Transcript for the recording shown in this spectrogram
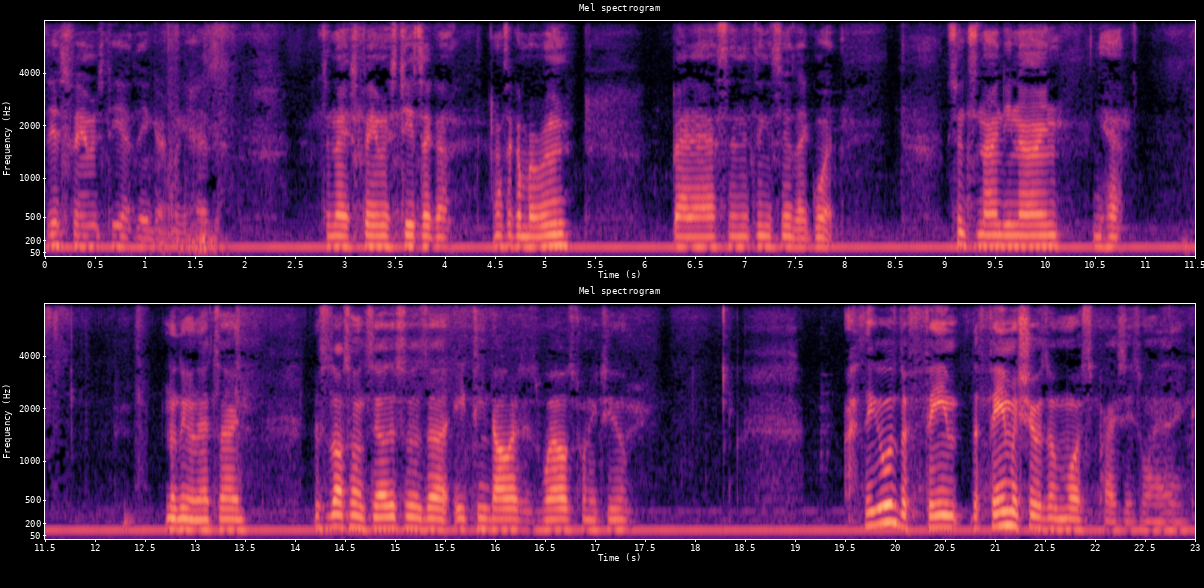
This famous tea I think everybody has it. It's a nice famous tee. It's like a, it's like a maroon, badass. And I think it says like what? Since '99, yeah. Nothing on that side. This is also on sale. This was uh, eighteen dollars as well. It's twenty-two. I think it was the fame. The famous shirt was the most priciest one. I think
